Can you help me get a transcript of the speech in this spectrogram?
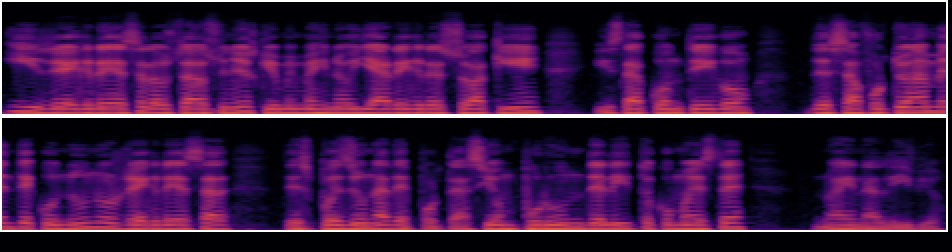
y regresa a los Estados Unidos, que yo me imagino ya regresó aquí y está contigo, desafortunadamente cuando uno regresa después de una deportación por un delito como este, no hay un alivio,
